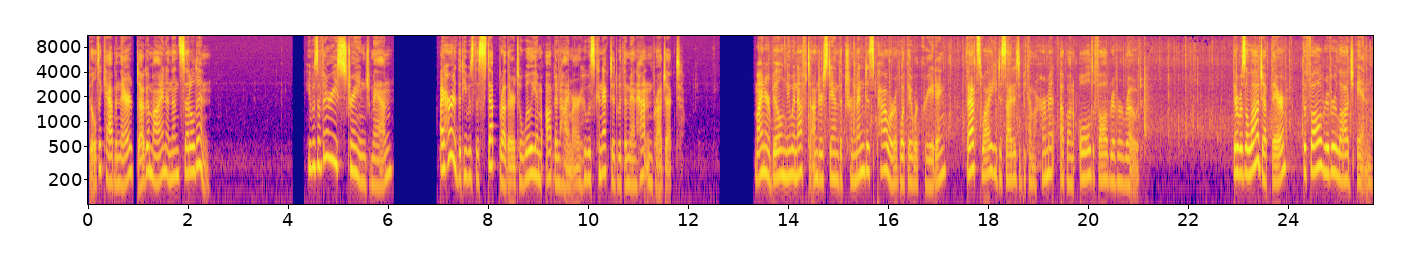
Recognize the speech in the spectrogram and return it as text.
built a cabin there, dug a mine, and then settled in. He was a very strange man. I heard that he was the stepbrother to William Oppenheimer, who was connected with the Manhattan Project. Miner Bill knew enough to understand the tremendous power of what they were creating. That's why he decided to become a hermit up on Old Fall River Road. There was a lodge up there, the Fall River Lodge Inn,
